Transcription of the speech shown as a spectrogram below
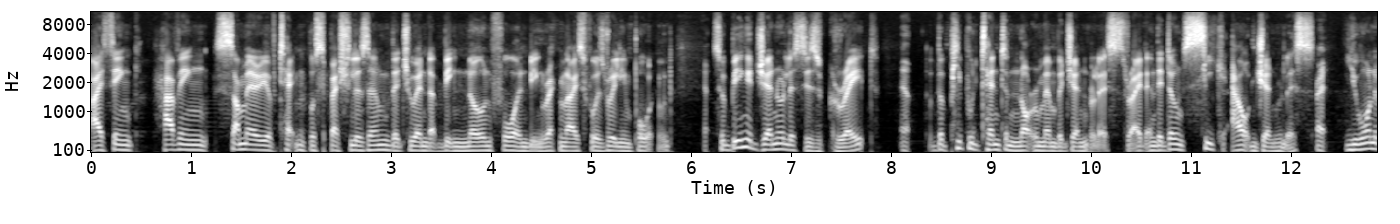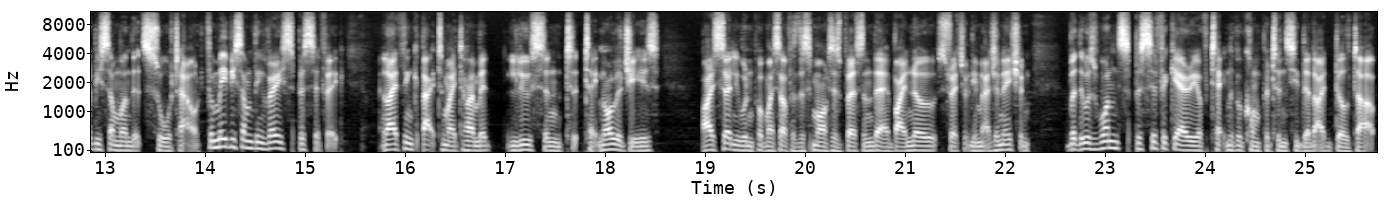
I think having some area of technical specialism that you end up being known for and being recognized for is really important. So being a generalist is great, Yeah. But people tend to not remember generalists, right? And they don't seek out generalists. Right. You want to be someone that's sought out for maybe something very specific. And I think back to my time at Lucent Technologies, I certainly wouldn't put myself as the smartest person there by no stretch of the imagination. But there was one specific area of technical competency that I'd built up.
